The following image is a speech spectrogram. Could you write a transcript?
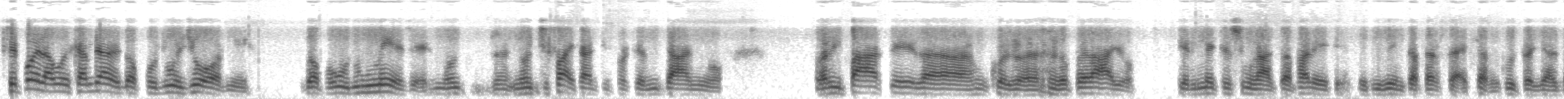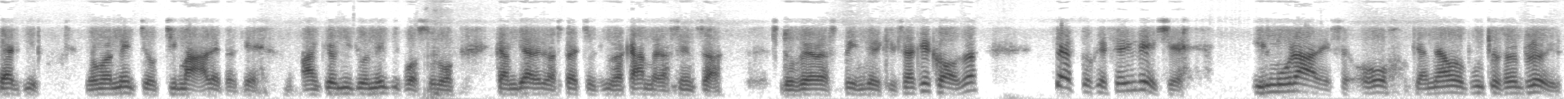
Se poi la vuoi cambiare dopo due giorni, dopo un mese, non, non ci fai tanti d'animo, riparte la, quel, l'operaio che rimette su un'altra parete e diventa perfetta, per cui per gli alberghi normalmente è ottimale perché anche ogni due mesi possono cambiare l'aspetto di una camera senza dover spendere chissà che cosa. Certo che se invece il murales o chiamiamolo appunto sempre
